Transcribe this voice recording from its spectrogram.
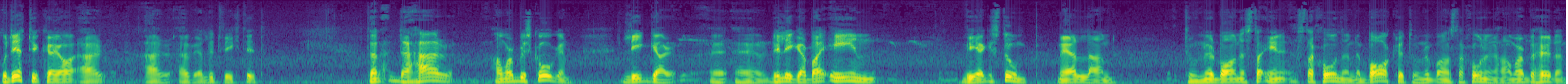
Och det tycker jag är, är, är väldigt viktigt. Den, det här Hammarbyskogen ligger, eh, eh, det ligger bara en vägstump mellan tunnelbanestationen, den bakre tunnelbanestationen i Hammarbyhöjden.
